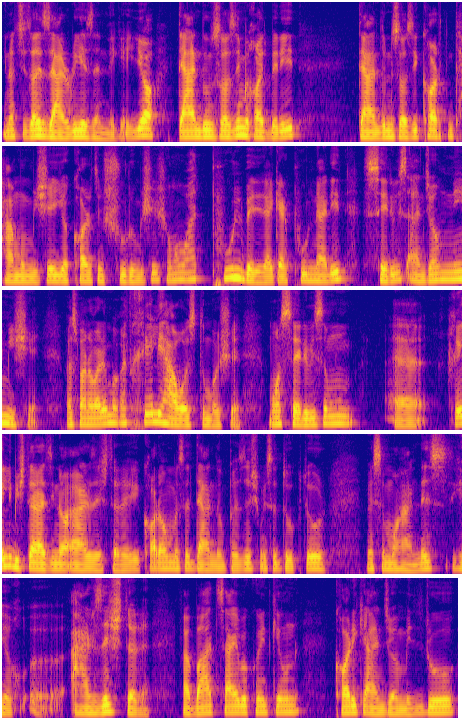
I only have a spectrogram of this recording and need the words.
اینا چیزهای ضروری زندگی. یا دندون سازی می‌خواید برید دندون سازی کارتون تموم میشه یا کارتون شروع میشه شما باید پول بدید. اگر پول ندید سرویس انجام نمیشه. پس بنابراین باید خیلی حواستون باشه. ما سرویسمون خیلی بیشتر از اینا ارزش داره. کارمون مثل دندون پزشک مثل دکتر مثل مهندس که ارزش داره. و باید سعی بکنید که اون کاری که انجام می‌دید رو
